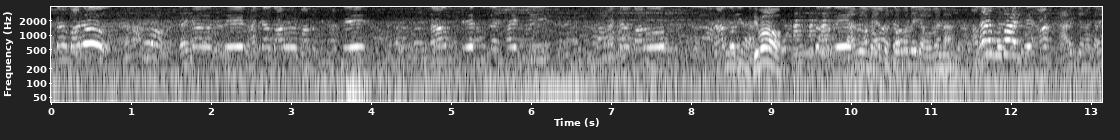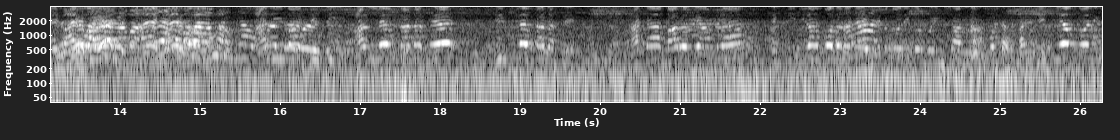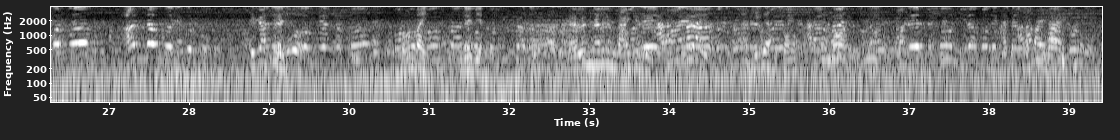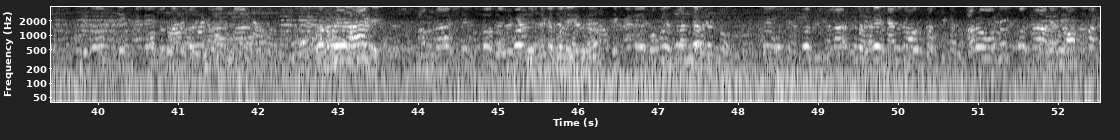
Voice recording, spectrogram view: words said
ঢাকা বারো। দেখা হচ্ছে ঢাকা বারোর মানুষের সাথে। নাম যেহেতু লেখাইছি ঢাকা বারোর নাগরিক হবে হবে। হবে না। আমাদের কাছে আসছে। হারি বা জিতি হারলেও কাজ আছে জিতলেও কাজ আছে। ঢাকা বারোকে আমরা একটি নিরাপদ এলাকা হিসেবে তৈরি করব ইনশাল্লাহ জিতলেও তৈরি করব হারলেও তৈরি করব ঠিক আছে। যুবকদের জন্য তখন ভাই, দিয়ে দিন। মেলেন মেলেন কিন্তু ঠিক আছে, তাদের জন্য নিরাপদে একটি ব্যবস্থা করব। এবং এখানে যতগুলো খেলার মাঠ দখল হয়ে আছে আমরা সেগুলো দখল করে এখানে সন্তানদের জন্য খেলার পরিবেশ তৈরি করব আরও অনেক কথা আছে।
